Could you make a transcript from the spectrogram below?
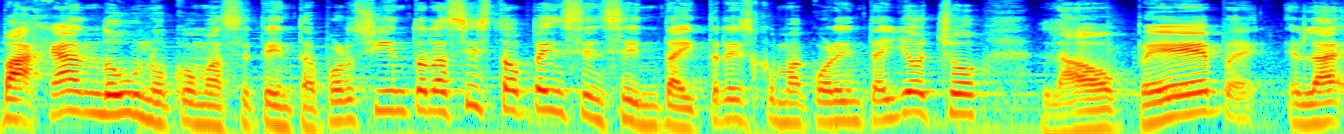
bajando 1,70%. La cesta OPE en 63,48. La OPEP, la,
